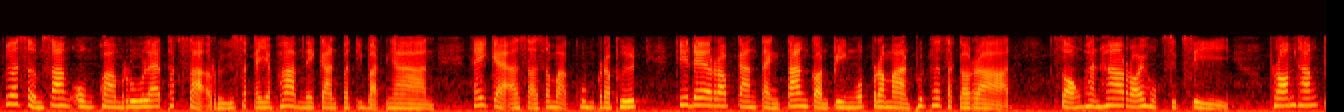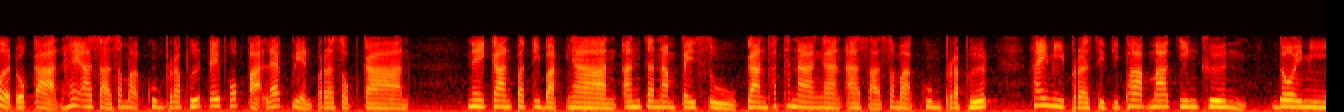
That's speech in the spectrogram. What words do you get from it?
เพื่อเสริมสร้างองค์ความรู้และทักษะหรือศักยภาพในการปฏิบัติงาน ให้แก่อาสาสมัครคุมประพฤติ ที่ได้รับการแต่งตั้งก่อนปีงบประมาณพุทธศักราช 2564 พร้อมทั้งเปิดโอกาสให้อาสาสมัครคุมประพฤติได้พบปะแลกเปลี่ยนประสบการณ์ ในการปฏิบัติงานอันจะนำไปสู่การพัฒนางานอาสาสมัครคุมประพฤติ ให้มีประสิทธิภาพมากยิ่งขึ้น โดยมี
